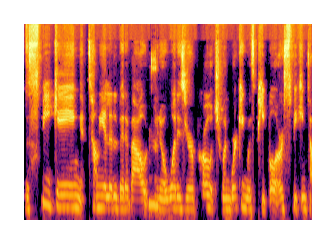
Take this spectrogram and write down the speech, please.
the speaking. Tell me a little bit about, mm-hmm. you know, what is your approach when working with people or speaking to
